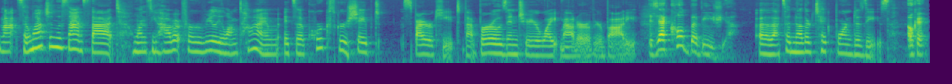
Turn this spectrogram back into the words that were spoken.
Not so much in the sense that once you have it for a really long time, it's a corkscrew-shaped spirochete that burrows into your white matter of your body. Is that called babesia? Uh, that's another tick-borne disease. Okay,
